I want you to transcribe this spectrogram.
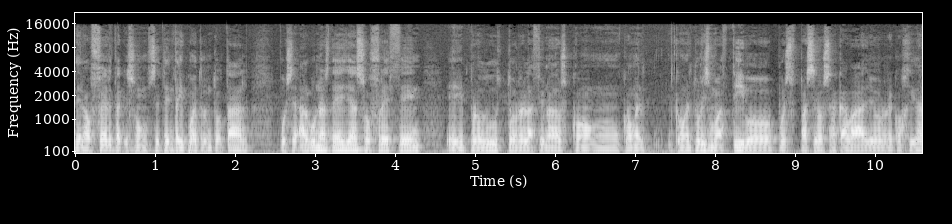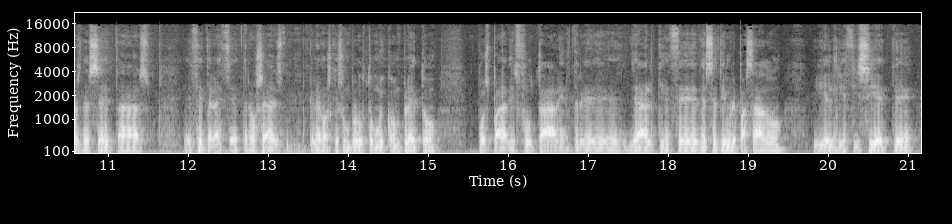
la oferta, que son 74 en total, pues algunas de ellas ofrecen eh, productos relacionados con, el, con, el, turismo activo, pues paseos a caballo, recogidas de setas, etcétera, etcétera. O sea, creemos que es un producto muy completo pues para disfrutar entre ya el 15 de septiembre pasado y el 17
